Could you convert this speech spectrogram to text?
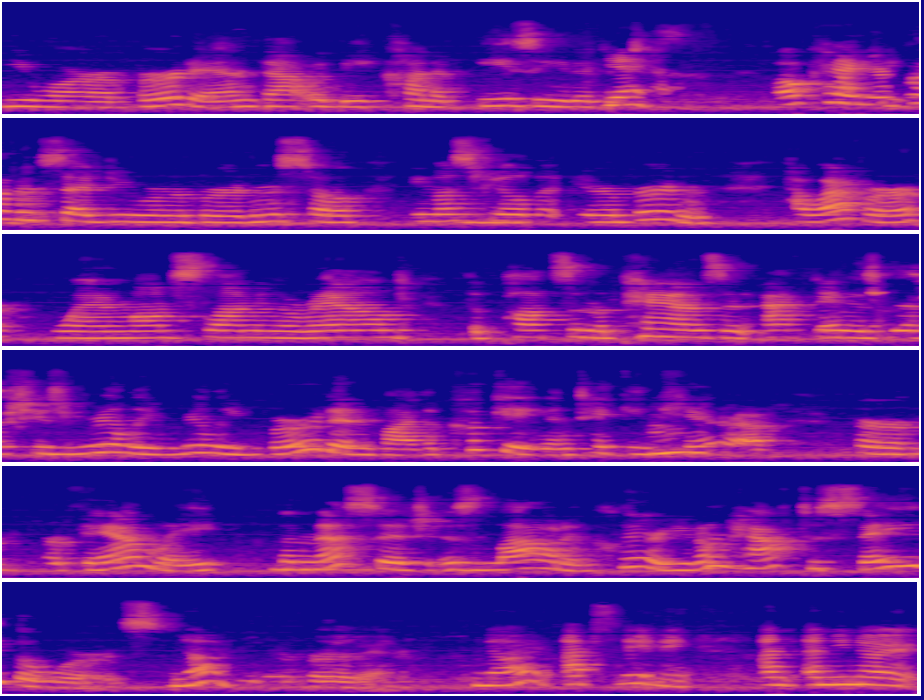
you are a burden, that would be kind of easy to detect. Yes. Okay, your mother said you were a burden, so you must feel mm-hmm. that you're a burden. However, when mom's slamming around the pots and the pans and acting as if she's really, really burdened by the cooking and taking mm-hmm. care of her her family, the message is loud and clear. You don't have to say the words. No, you're a burden. No, absolutely. And and you know,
